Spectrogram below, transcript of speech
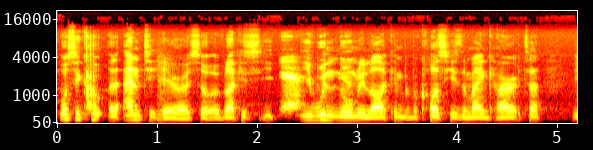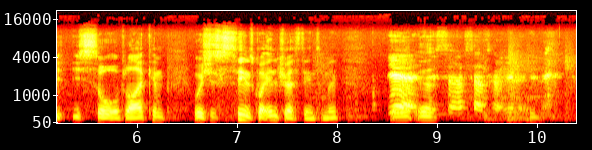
what's he called? An anti-hero sort of like. It's, you, Yeah. you wouldn't Yeah. normally like him, but because he's the main character, you, you sort of like him, which just seems quite interesting to me. Yeah, yeah. It sounds, sounds quite good.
